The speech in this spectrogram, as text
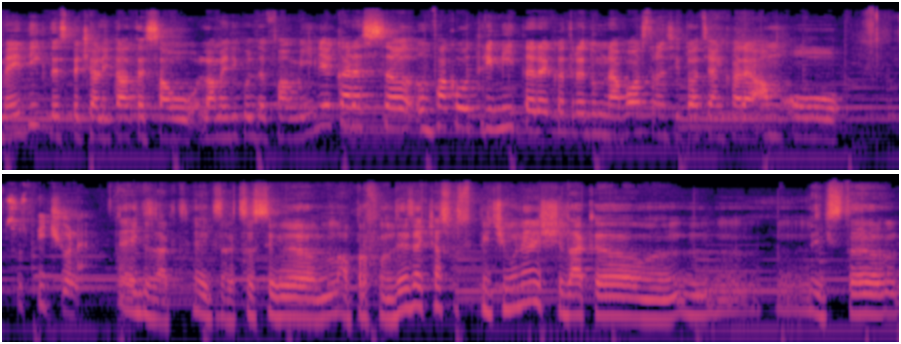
medic de specialitate sau la medicul de familie care să îmi facă o trimitere către dumneavoastră în situația în care am o suspiciune. Exact, exact. Să se uh, aprofundeze acea suspiciune și dacă um, există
